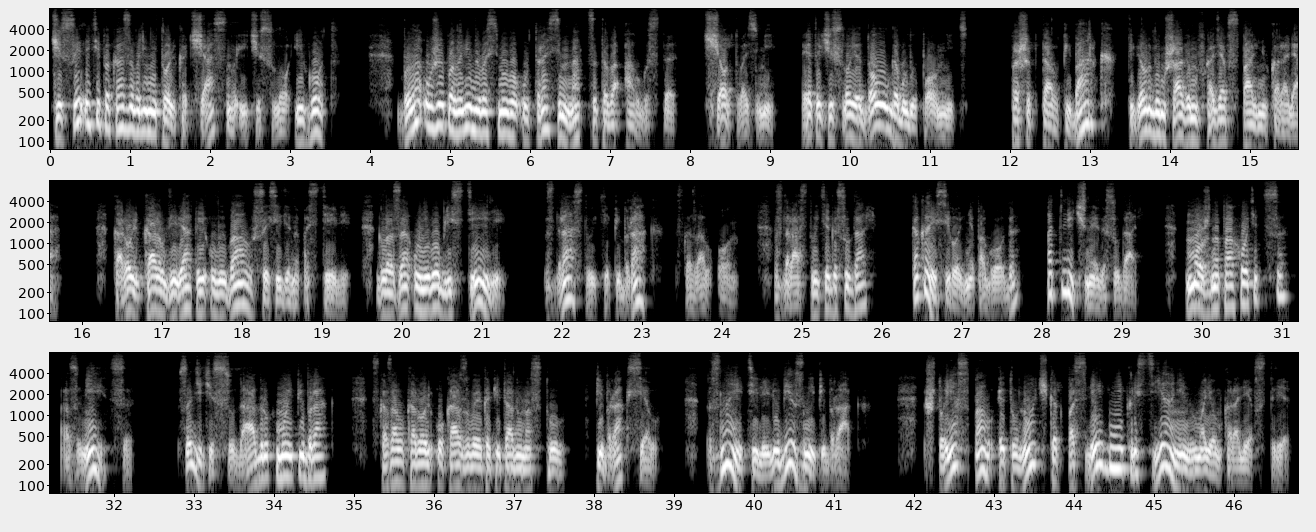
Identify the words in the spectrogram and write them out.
Часы эти показывали не только час, но и число, и год. Была уже половина восьмого утра 17 августа. «Черт возьми, это число я долго буду помнить», — прошептал Пибарк, твердым шагом входя в спальню короля. Король Карл IX улыбался, сидя на постели. Глаза у него блестели. «Здравствуйте, Пибрак», — сказал он. «Здравствуйте, государь. Какая сегодня погода?» «Отличная, государь. Можно поохотиться?» «Разумеется. «Садитесь сюда, друг мой Пибрак», — сказал король, указывая капитану на стул. Пибрак сел. «Знаете ли, любезный Пибрак, что я спал эту ночь, как последний крестьянин в моем королевстве?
